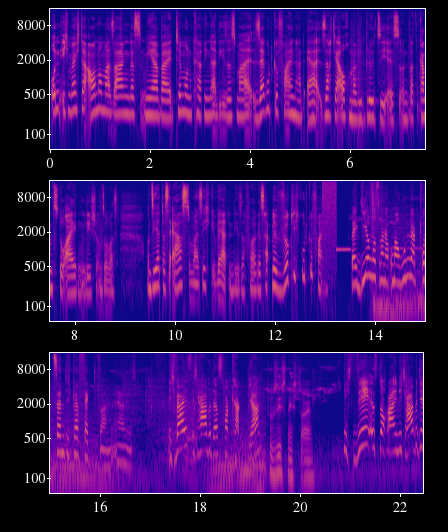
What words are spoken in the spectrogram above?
Und ich möchte auch noch mal sagen, dass mir bei Tim und Karina dieses Mal sehr gut gefallen hat. Er sagt ja auch immer, wie blöd sie ist und was kannst du eigentlich und sowas. Und sie hat das erste Mal sich gewehrt in dieser Folge. Es hat mir wirklich gut gefallen. Bei dir muss man auch immer hundertprozentig perfekt sein, ehrlich. Ich weiß, ich habe das verkackt, ja? Du siehst nichts ein. Ich sehe es doch ein. Ich habe dir,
